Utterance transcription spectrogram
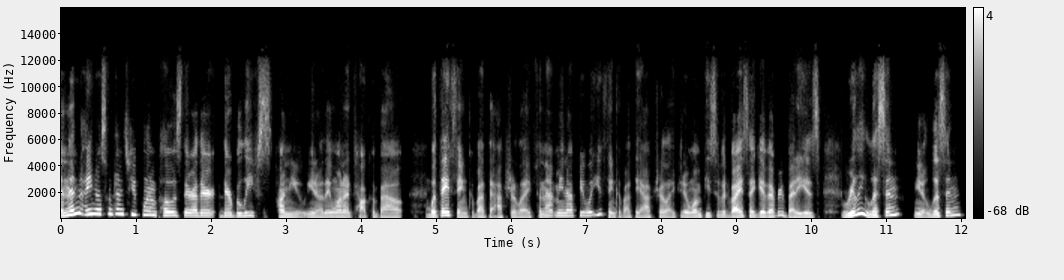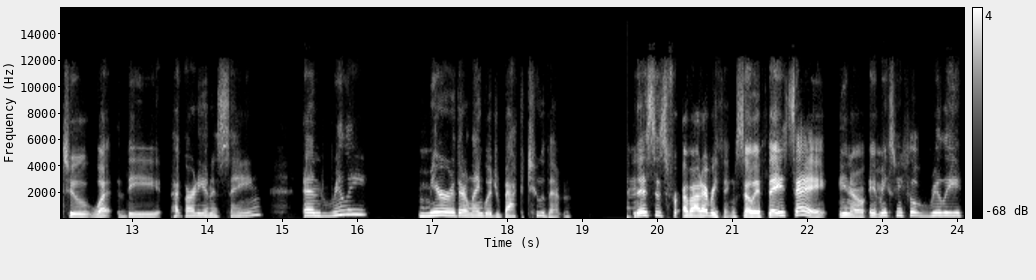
and then you know sometimes people impose their other their beliefs on you you know they want to talk about what they think about the afterlife and that may not be what you think about the afterlife. You know one piece of advice i give everybody is really listen you know listen to what the pet guardian is saying and really mirror their language back to them. And this is for about everything. So if they say you know it makes me feel really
